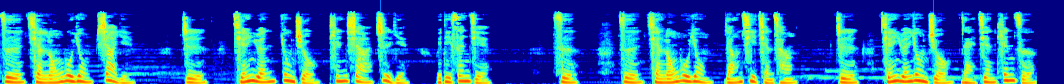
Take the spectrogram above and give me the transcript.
自潜龙勿用下也，指乾元用九天下治也，为第三节。四自潜龙勿用阳气潜藏，指乾元用九乃见天泽，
